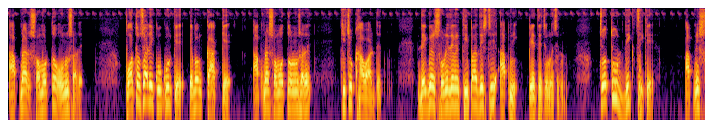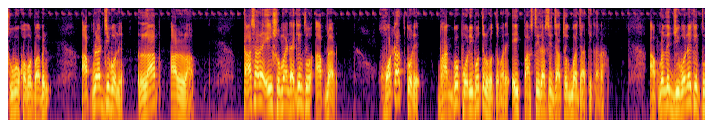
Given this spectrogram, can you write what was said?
আপনার সমর্থ অনুসারে। পথচারী কুকুরকে এবং কাককে আপনার সমর্থ অনুসারে কিছু খাবার দেন। দেখবেন শনিদেবের কৃপা দৃষ্টি আপনি পেতে চলেছেন। চতুর্দিক থেকে আপনি শুভ খবর পাবেন। আপনার জীবনে লাভ আর লাভ। তাছাড়া এই সময়টা কিন্তু আপনার হঠাৎ করে ভাগ্য পরিবর্তন হতে পারে এই পাঁচটি রাশির জাতক বা জাতিকারা। আপনাদের জীবনে কিন্তু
